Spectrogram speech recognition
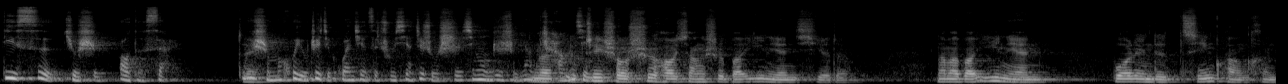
第四就是奥德赛。对为什么会有这几个关键词出现？这首诗形容的是什么样的场景？这首诗好像是八一年写的。那么八一年，柏林的情况很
